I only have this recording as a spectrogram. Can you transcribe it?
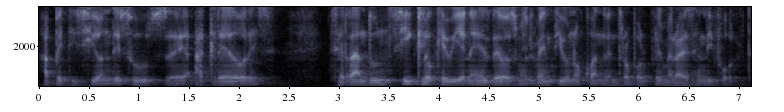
a petición de sus eh, acreedores cerrando un ciclo que viene desde 2021 cuando entró por primera vez en default.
